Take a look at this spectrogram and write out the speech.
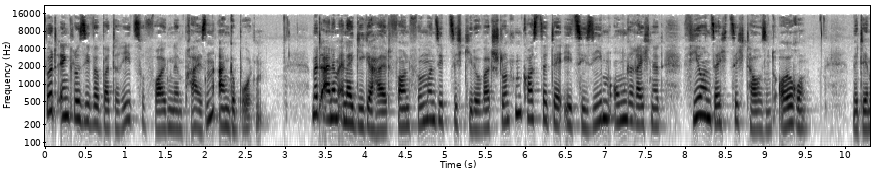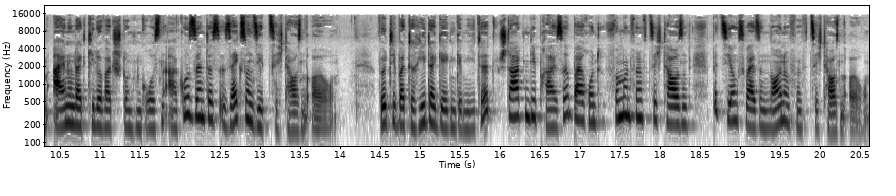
wird inklusive Batterie zu folgenden Preisen angeboten. Mit einem Energiegehalt von 75 Kilowattstunden kostet der EC7 umgerechnet 64.000 Euro. Mit dem 100 Kilowattstunden großen Akku sind es 76.000 Euro. Wird die Batterie dagegen gemietet, starten die Preise bei rund 55.000 bzw. 59.000 Euro.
